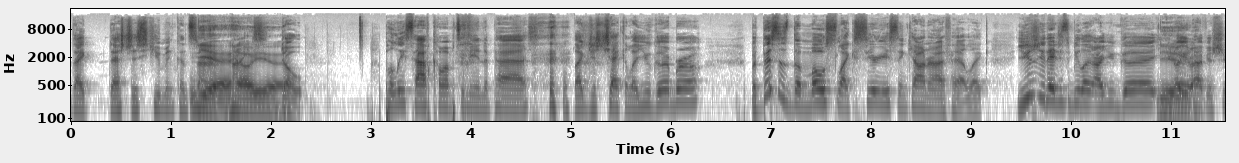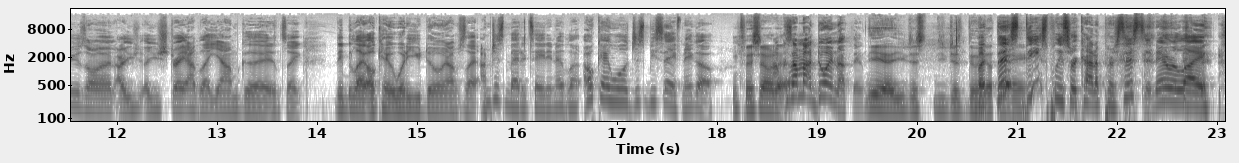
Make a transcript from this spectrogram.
like that's just human concern. Yeah, nice, hell yeah. dope. Police have come up to me in the past, like just checking, like, "You good, bro?" But this is the most like serious encounter I've had. Like usually they just be like, "Are you good?" You know, you don't have your shoes on. Are you are you straight? I'm like, "Yeah, I'm good." It's like they'd be like, "Okay, what are you doing?" I'm just like, "I'm just meditating." They'd be like, "Okay, well, just be safe, nigga." For sure. Because I'm not doing nothing. Yeah, you just you just doing But this thing. these police were kind of persistent. They were like,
